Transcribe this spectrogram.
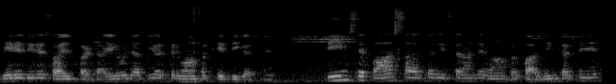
धीरे धीरे सॉइल फर्टाइल हो जाती है और फिर वहाँ पर खेती करते हैं। तीन से पाँच साल तक इस तरह से वहाँ पर फ़ार्मिंग करते हैं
